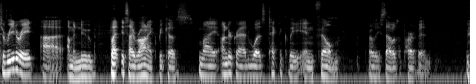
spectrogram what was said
To reiterate, uh, I'm a noob, but it's ironic because my undergrad was technically in film, or at least that was a part of it.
